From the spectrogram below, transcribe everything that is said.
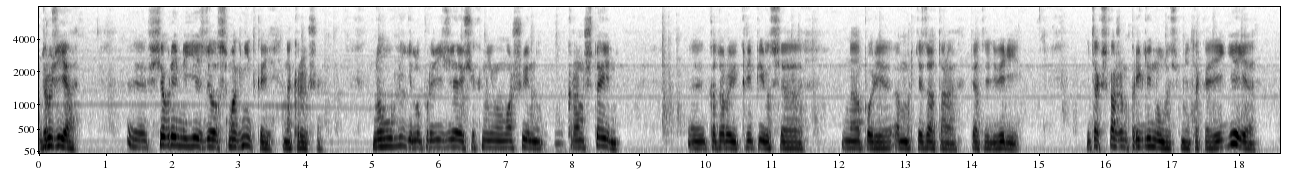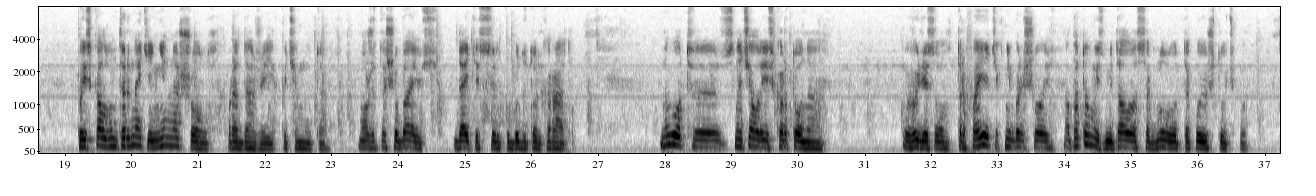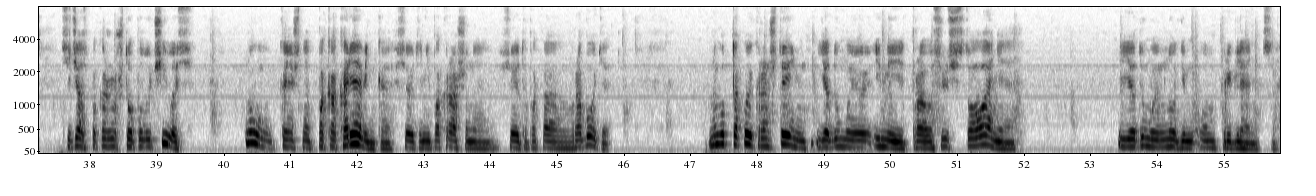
Друзья, все время ездил с магниткой на крыше, но увидел у проезжающих мимо машин кронштейн, э, который крепился на опоре амортизатора пятой двери. И так скажем, приглянулась мне такая идея. Поискал в интернете, не нашел продажи их почему-то. Может ошибаюсь, дайте ссылку, буду только рад. Ну вот, э, сначала из картона вырезал трафаретик небольшой, а потом из металла согнул вот такую штучку. Сейчас покажу, что получилось. Ну, конечно, пока корявенько, все это не покрашено, все это пока в работе. Ну вот такой кронштейн, я думаю, имеет право существования. И я думаю, многим он приглянется.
